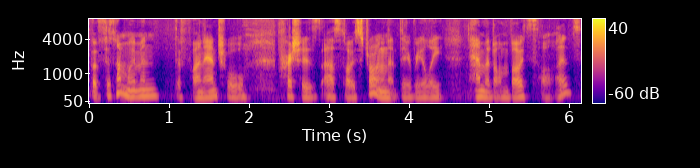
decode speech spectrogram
But for some women, the financial pressures are so strong that they're really hammered on both sides.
